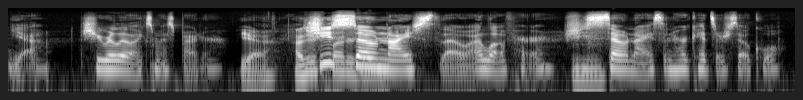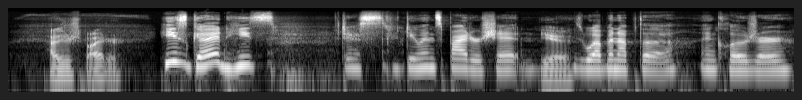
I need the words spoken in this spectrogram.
Yeah. She really likes my spider. Yeah. She's spider so doing? nice though. I love her. She's Mm-hmm. so nice and her kids are so cool. How's your spider? He's good. He's just doing spider shit. Yeah. He's webbing up the enclosure.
